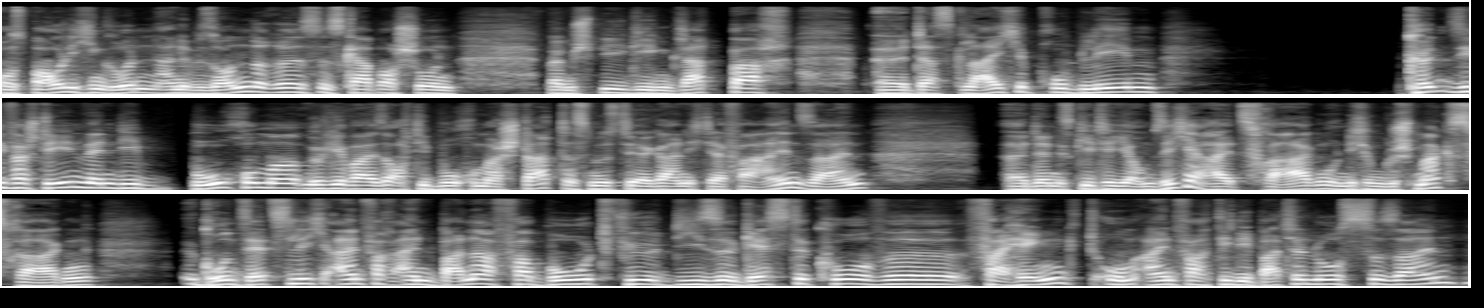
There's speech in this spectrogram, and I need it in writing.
aus baulichen Gründen eine besondere ist. Es gab auch schon beim Spiel gegen Gladbach äh, das gleiche Problem. Könnten Sie verstehen, wenn die Bochumer, möglicherweise auch die Bochumer Stadt, das müsste ja gar nicht der Verein sein, äh, denn es geht hier ja um Sicherheitsfragen und nicht um Geschmacksfragen, grundsätzlich einfach ein Bannerverbot für diese Gästekurve verhängt, um einfach die Debatte los zu sein?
